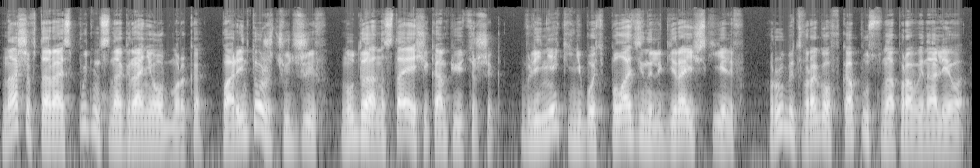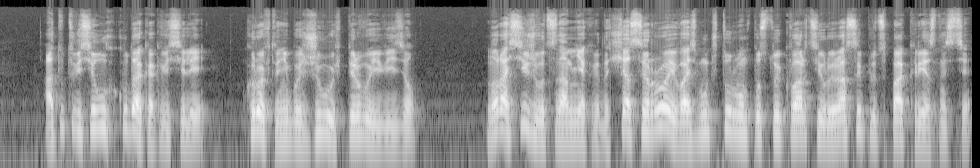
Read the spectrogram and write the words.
Наша вторая спутница на грани обморока. Парень тоже чуть жив. Ну да, настоящий компьютерщик. В линейке, небось, паладин или героический эльф. Рубит врагов в капусту направо и налево. А тут веселуха куда как веселей. Кровь-то, небось, живую впервые видел. Но рассиживаться нам некогда. Сейчас и Рои возьмут штурмом пустую квартиру и рассыплются по окрестности.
